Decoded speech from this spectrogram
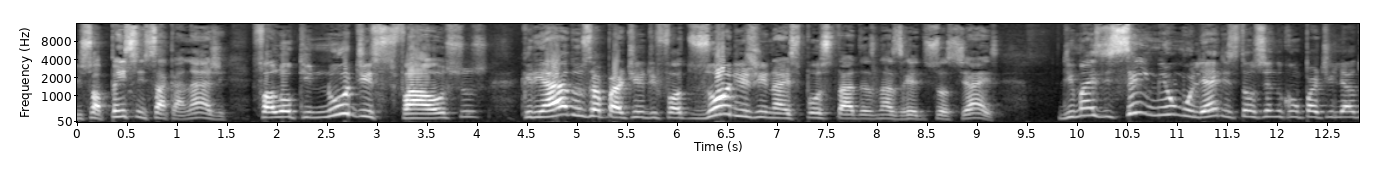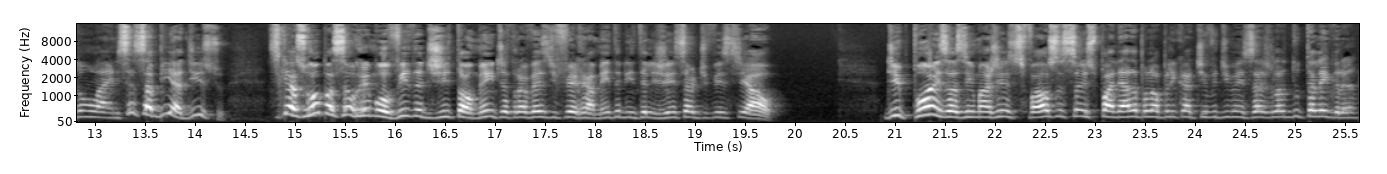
e só pensa em sacanagem, falou que nudes falsos, criados a partir de fotos originais postadas nas redes sociais, de mais de 100 mil mulheres estão sendo compartilhadas online. Você sabia disso? Diz que as roupas são removidas digitalmente através de ferramenta de inteligência artificial. Depois, as imagens falsas são espalhadas pelo aplicativo de mensagem lá do Telegram.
